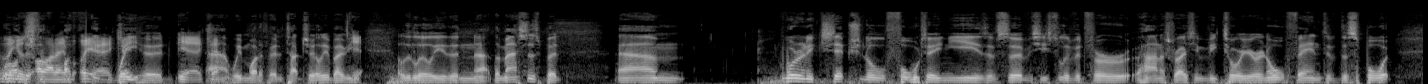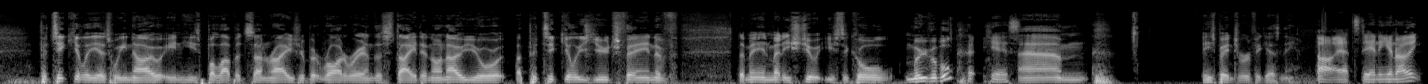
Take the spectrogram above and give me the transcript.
I think it was Friday. I, I Oh, yeah, okay. we heard. Yeah, okay. uh, we might have heard a touch earlier, maybe Yeah. a little earlier than uh, the masses, but um, what an exceptional 14 years of service he's delivered for harness racing Victoria and all fans of the sport. Particularly as we know in his beloved Sunraysia, but right around the state. And I know you're a particularly huge fan of the man Matty Stewart used to call movable. yes. Um, he's been terrific, hasn't he? Oh, outstanding. And I think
